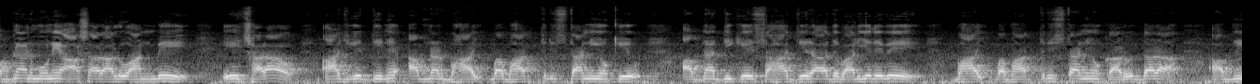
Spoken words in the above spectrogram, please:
আপনার মনে আশার আলো আনবে। এছাড়াও আজকের দিনে আপনার ভাই বা ভাতৃস্থানীয় কেউ আপনার দিকে সাহায্যের হাত বাড়িয়ে দেবে। ভাই বা ভাতৃস্থানীয় কারোর দ্বারা আপনি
